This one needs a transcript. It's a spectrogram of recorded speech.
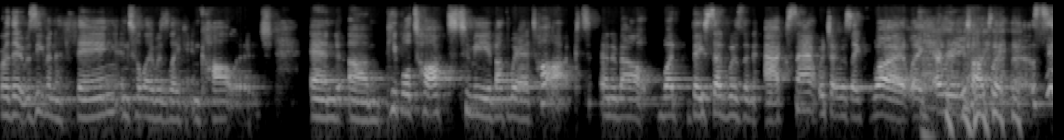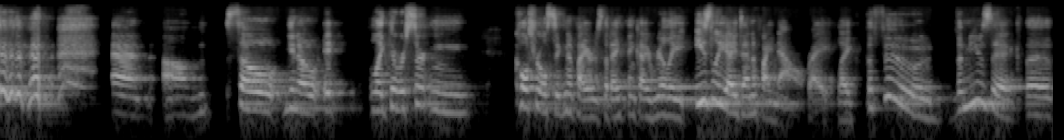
or that it was even a thing until I was like in college. And um, people talked to me about the way I talked and about what they said was an accent, which I was like, what? Like everybody talks like this. and um, so, you know, it like there were certain cultural signifiers that I think I really easily identify now, right? Like the food, the music, the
